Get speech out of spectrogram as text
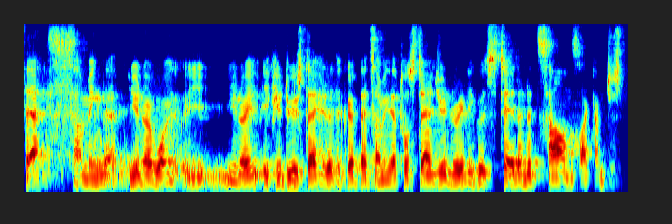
that's something that you know you know if you do stay ahead of the curve that's something that will stand you in really good stead and it sounds like i'm just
